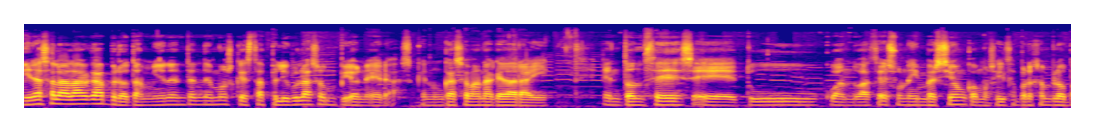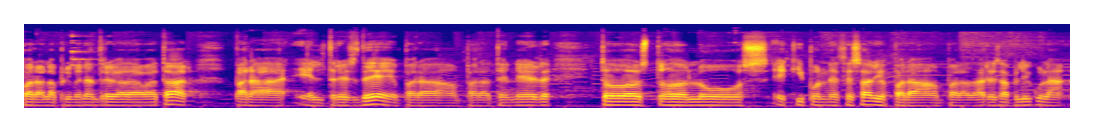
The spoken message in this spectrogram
miras a la larga, pero también entendemos que estas películas son pioneras, que nunca se van a quedar ahí. Entonces, eh, tú cuando haces una inversión, como se hizo por ejemplo para la primera entrega de Avatar, para el 3D, para, para tener todos, todos los equipos necesarios para, para dar esa película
